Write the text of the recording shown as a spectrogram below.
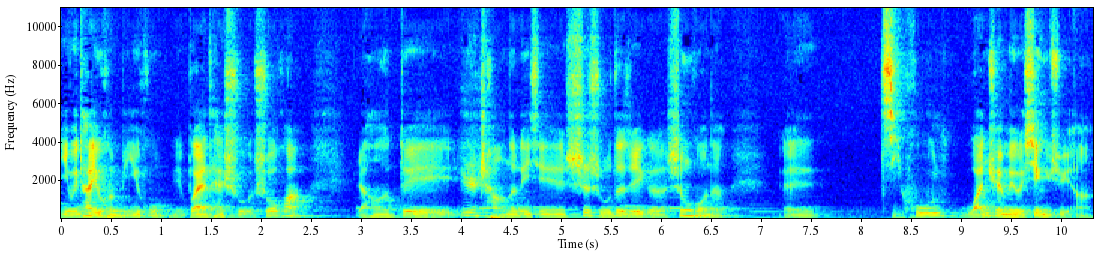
因为他又很迷糊，也不爱太说说话，然后对日常的那些世俗的这个生活呢，呃，几乎完全没有兴趣啊。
